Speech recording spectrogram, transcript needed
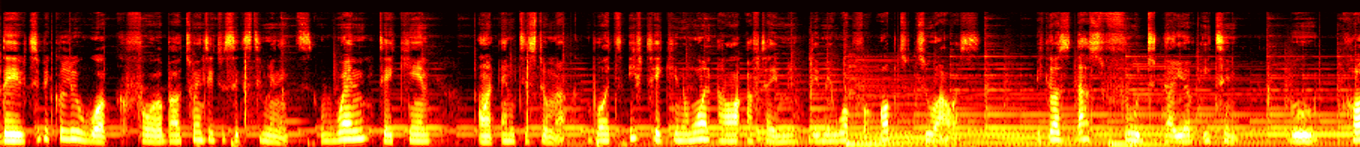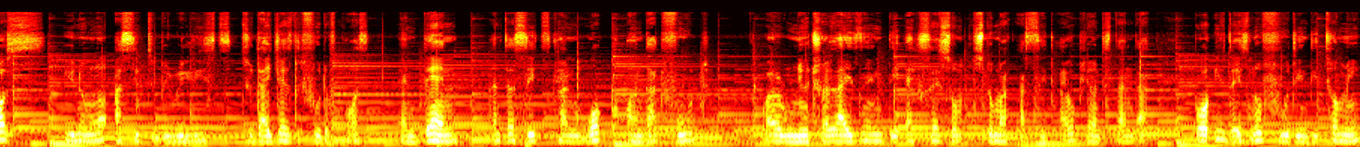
They typically work for about 20 to 60 minutes when taken on empty stomach, but if taken one hour after a meal, they may work for up to two hours because that's food that you have eaten will cause you know more acid to be released to digest the food of course and then antacids can work on that food while neutralizing the excess stomach acid. I hope you understand that. But if there is no food in the tummy,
